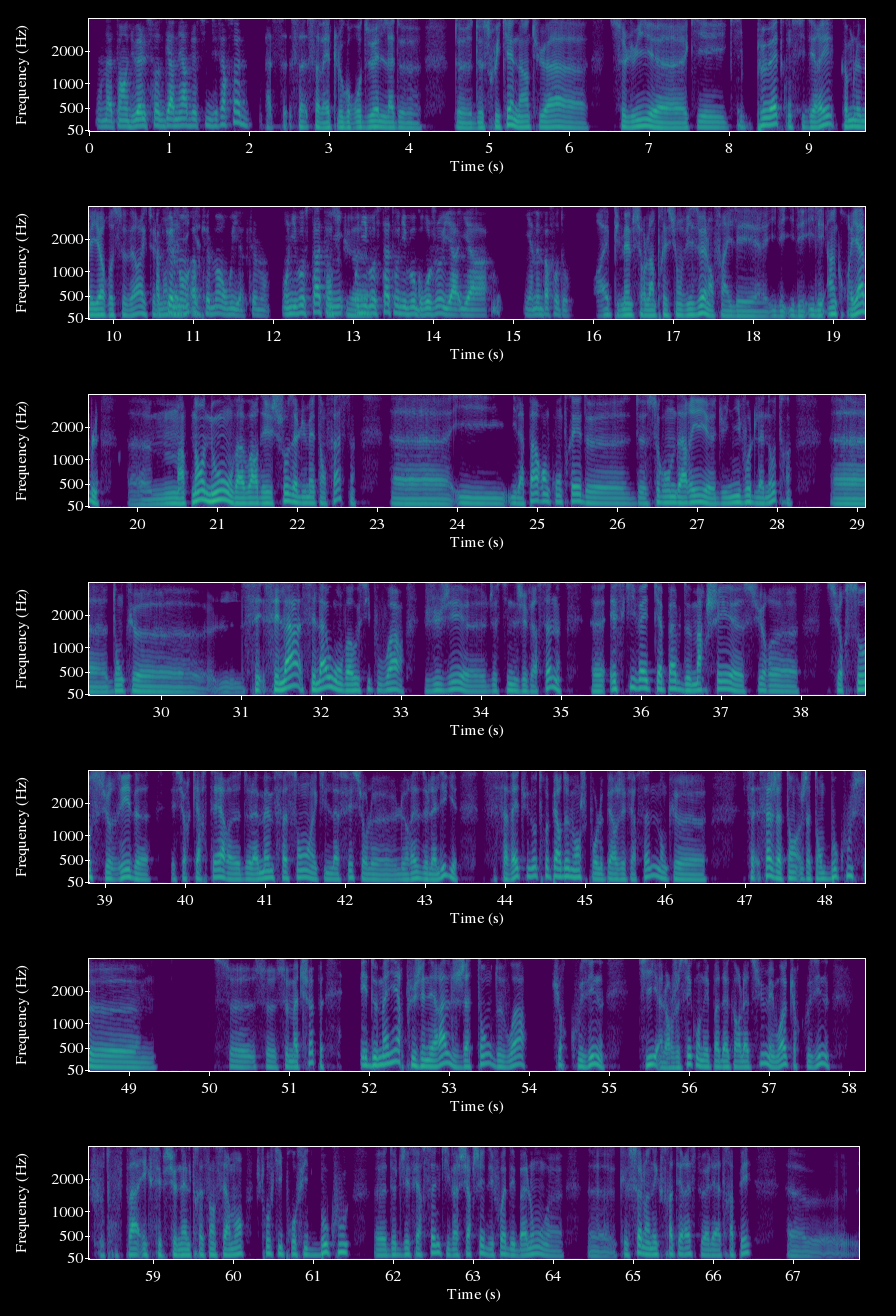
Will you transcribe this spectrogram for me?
On attend un duel Sauce Garner-Justin Jefferson. Bah, ça, va être le gros duel là, de, de, ce week-end. Hein. Tu as euh, celui euh, qui, est, qui peut être considéré comme le meilleur receveur actuellement. Actuellement, actuellement oui, actuellement. Au niveau stat, au, niveau stat, au niveau gros jeu, il n'y a, y a, y a même pas photo. Et puis même sur l'impression visuelle, enfin, il est, est incroyable. maintenant, nous, on va avoir des choses à lui mettre en face. Euh, il n'a pas rencontré de, de secondary euh, du niveau de la nôtre. Euh, donc c'est là, là où on va aussi pouvoir juger Justin Jefferson. Est-ce qu'il va être capable de marcher sur sur Sauce, sur Reed et sur Carter de la même façon qu'il l'a fait sur le, reste de la ligue? Ça, va être une autre paire de manches pour le père Jefferson. Donc ça, ça j'attends beaucoup ce ce, match-up. Et de manière plus générale, j'attends de voir Kirk qui, alors je sais qu'on n'est pas d'accord là-dessus, mais moi, Kirk je le trouve pas exceptionnel, très sincèrement. Je trouve qu'il profite beaucoup euh, de Jefferson, qui va chercher des fois des ballons euh, euh, que seul un extraterrestre peut aller attraper.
